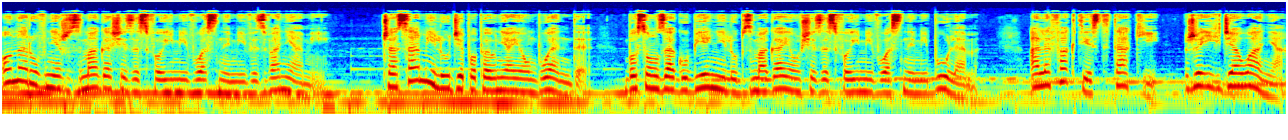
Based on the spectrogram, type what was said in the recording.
ona również zmaga się ze swoimi własnymi wyzwaniami. Czasami ludzie popełniają błędy, bo są zagubieni lub zmagają się ze swoimi własnymi bólem, ale fakt jest taki, że ich działania,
